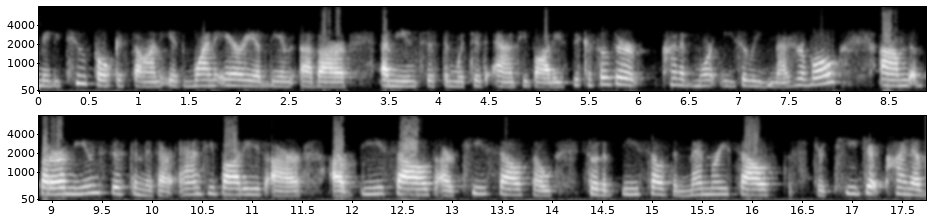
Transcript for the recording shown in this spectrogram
maybe too focused on is one area of the of our immune system, which is antibodies, because those are kind of more easily measurable. Um, but our immune system is our antibodies, our our B cells, our T cells. So so the B cells, the memory cells, the strategic kind of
